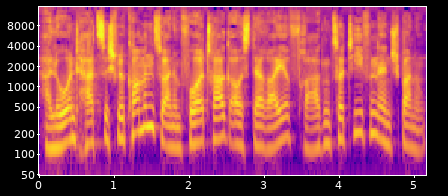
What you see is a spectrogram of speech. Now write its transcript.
Hallo und herzlich willkommen zu einem Vortrag aus der Reihe Fragen zur tiefen Entspannung.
